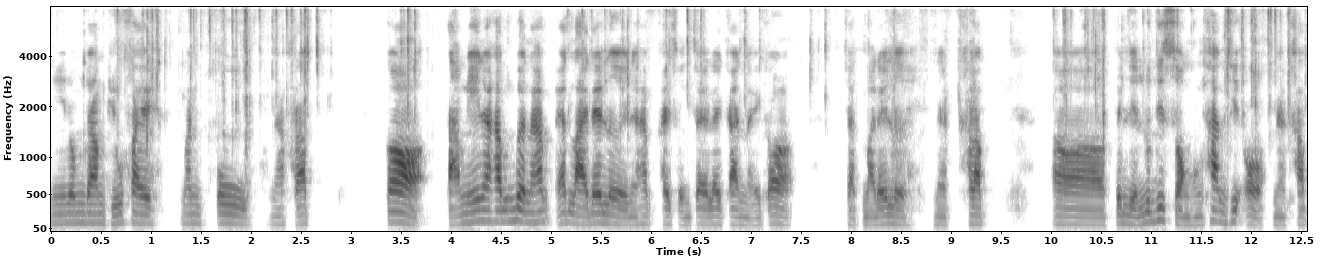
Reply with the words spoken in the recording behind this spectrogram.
มีลมดำผิวไฟมันปูนะครับ ก็ตามนี้นะครับเพื่อนๆนะครับแอดไลน์ได้เลยนะครับ ใครสนใจรายการไหนก็จัดมาได้เลยนะครับเอ่อเป็นเหรียญรุ่นที่ 2 ของท่านที่ออกนะครับ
